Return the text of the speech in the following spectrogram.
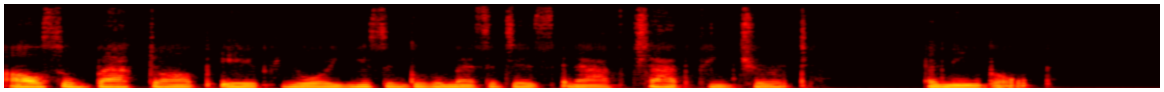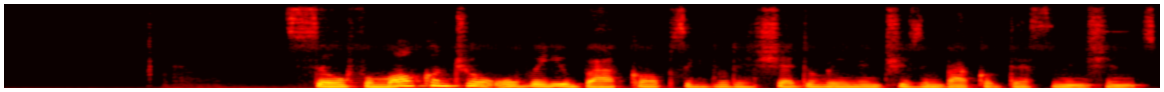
are also backed up if you're using Google Messages and have chat featured enabled. So for more control over your backups, including scheduling and choosing backup destinations,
